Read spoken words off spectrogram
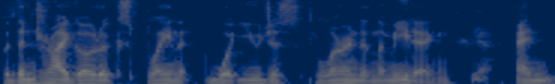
but then try go to explain it, what you just learned in the meeting Yeah. and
